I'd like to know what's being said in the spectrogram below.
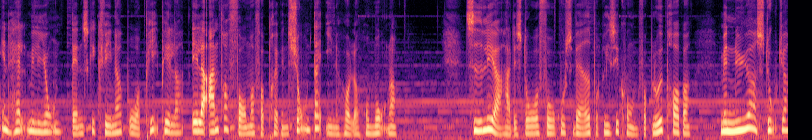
en halv million danske kvinder bruger p-piller eller andre former for prævention, der indeholder hormoner. Tidligere har det store fokus været på risikoen for blodpropper, men nyere studier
